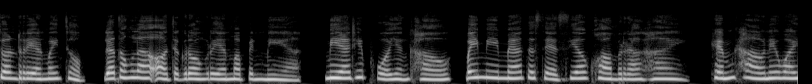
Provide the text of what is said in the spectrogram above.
จนเรียนไม่จบ และต้องลาออกจากโรงเรียนมาเป็นเมีย เมียที่ผัวอย่างเขาไม่มีแม้แต่เศษเสี้ยวความรักให้ เข็มขาวในวัย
